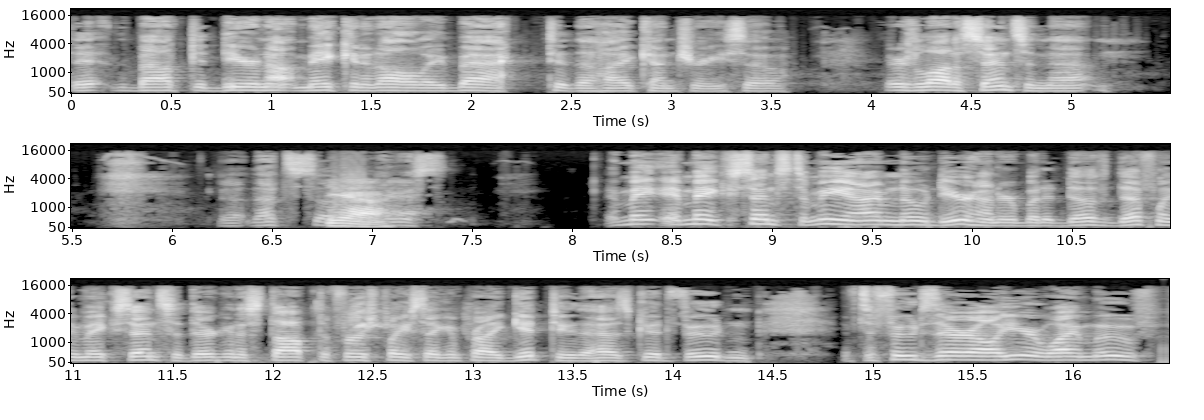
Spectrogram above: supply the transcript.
that about the deer not making it all the way back to the high country. So there's a lot of sense in that. That's uh, Yeah. I guess it make it makes sense to me. I'm no deer hunter, but it does definitely make sense that they're going to stop the first place they can probably get to that has good food, and if the food's there all year, why move?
